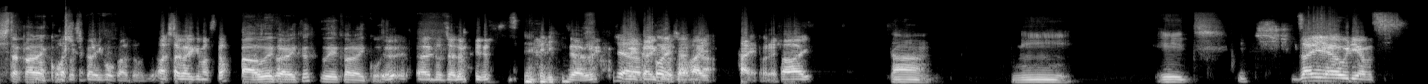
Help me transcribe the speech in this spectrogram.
下から行こう。私から行こうかと思って。あ、下から行きますか？あ、上から行く？上から行こう。え、あどちらでもいいです。じゃあ、上 じゃあ、上から行きましょう。はい。はい、お願いしまはい。3、2、1。す。ザイアン・ウィリアムス。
